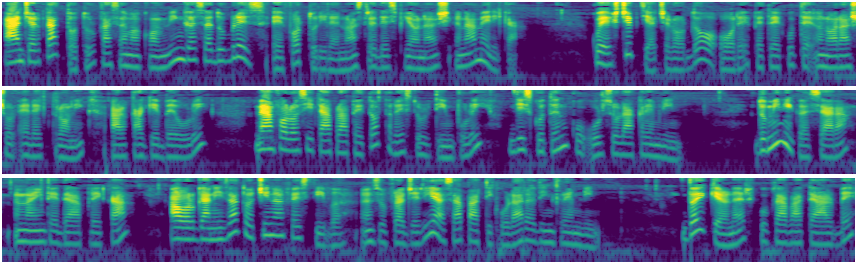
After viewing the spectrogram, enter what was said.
a încercat totul ca să mă convingă să dublez eforturile noastre de spionaj în America. Cu excepția celor două ore petrecute în orașul electronic al KGB-ului, mi-am folosit aproape tot restul timpului, discutând cu ursul la Kremlin. Duminică seara, înainte de a pleca, a organizat o cină festivă în sufrageria sa particulară din Kremlin. Doi chelneri cu cravate albe,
